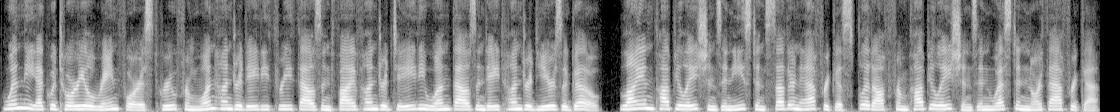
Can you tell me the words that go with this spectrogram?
When the equatorial rainforest grew from 183,500 to 81,800 years ago, lion populations in East and Southern Africa split off from populations in West and North Africa.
